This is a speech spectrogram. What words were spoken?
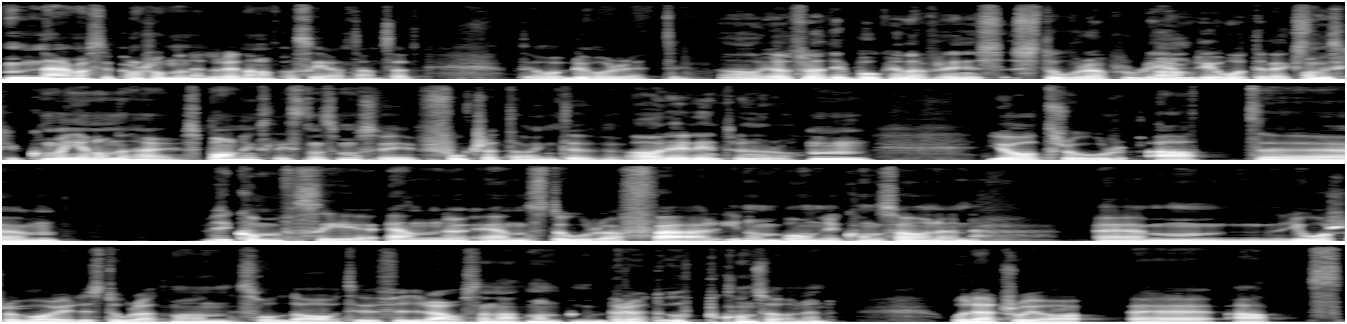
närmar sig pensionen eller redan har passerat den. Så det, har, det har du rätt i. Ja, jag tror att det är Bokhandlarföreningens stora problem, ja. det är återväxten. Om vi ska komma igenom den här spaningslistan så måste vi fortsätta. Inte... Ja, det är din tur nu då. Mm. Jag tror att eh, vi kommer få se ännu en stor affär inom Bonnierkoncernen. Eh, I år så var det det stora att man sålde av TV4 och sen att man bröt upp koncernen. Och där tror jag eh, att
